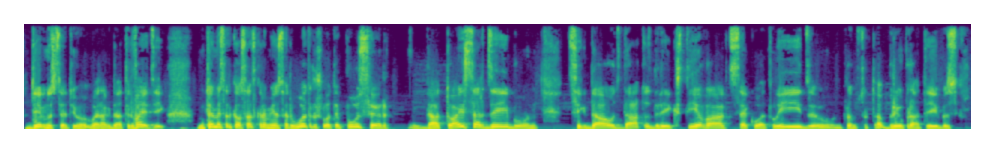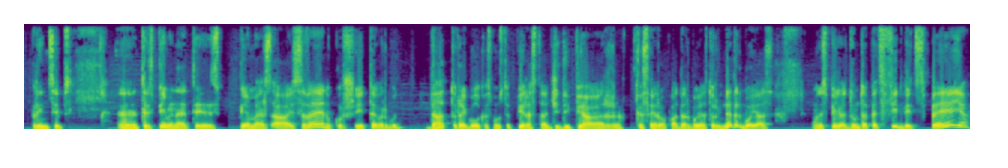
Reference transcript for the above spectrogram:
diagnosticēt, jo vairāk datu ir vajadzīgi. Un te mēs atkal saskaramies ar otru šo pusi, ar datu aizsardzību un cik daudz datu drīkst ievākt, sekot līdzi. Un, protams, tur tā brīvprātības princips. E, te ir pieminēties piemērs ASV, nu, kur šī te varbūt datu regula, kas mums ir pierastā GDPR, kas Eiropā darbojas, tur viņi nedarbojās. Un es pieļauju, ka tāpēc Fitbit spēja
